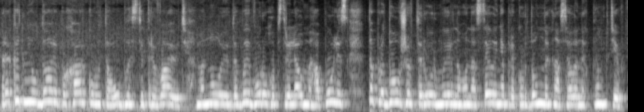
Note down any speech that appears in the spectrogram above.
Ракетні удари по Харкову та області тривають. Минулої доби ворог обстріляв мегаполіс та продовжив терор мирного населення прикордонних населених пунктів.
